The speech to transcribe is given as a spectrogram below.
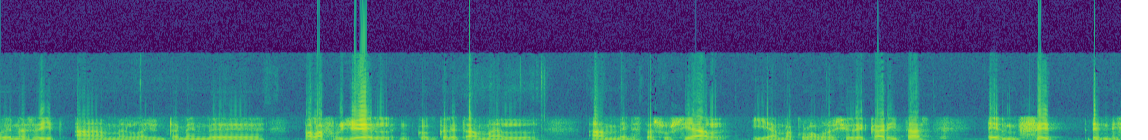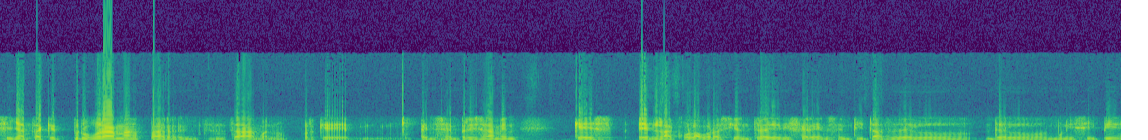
ben has dit, amb l'Ajuntament de Palafrugell, en concret amb, el, amb Benestar Social i amb la col·laboració de Càritas, hem fet hem dissenyat aquest programa per intentar, bueno, perquè pensem precisament que és en la col·laboració entre diferents entitats del, del municipi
